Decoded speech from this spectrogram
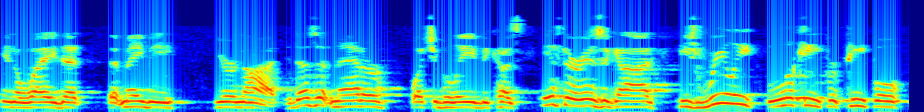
in a way that, that maybe you're not. It doesn't matter what you believe because if there is a God, He's really looking for people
